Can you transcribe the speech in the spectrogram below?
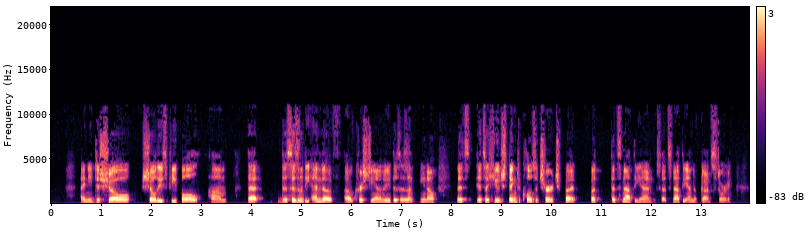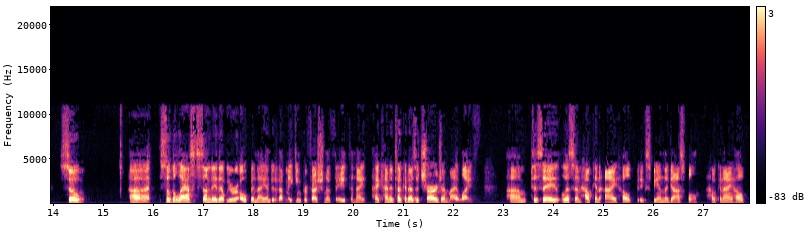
I need to show show these people um, that this isn't the end of, of Christianity. This isn't, you know, it's it's a huge thing to close a church, but but that's not the end. That's not the end of God's story. So uh, so the last Sunday that we were open, I ended up making profession of faith, and I, I kind of took it as a charge on my life um, to say, listen, how can I help expand the gospel? How can I help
